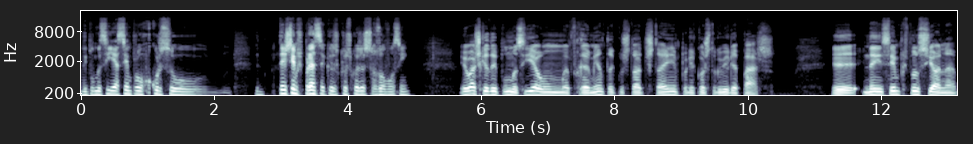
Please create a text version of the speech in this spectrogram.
diplomacia é sempre um recurso. Tens sempre esperança que, que as coisas se resolvam assim? Eu acho que a diplomacia é uma ferramenta que os Estados têm para construir a paz eh, nem sempre funciona.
